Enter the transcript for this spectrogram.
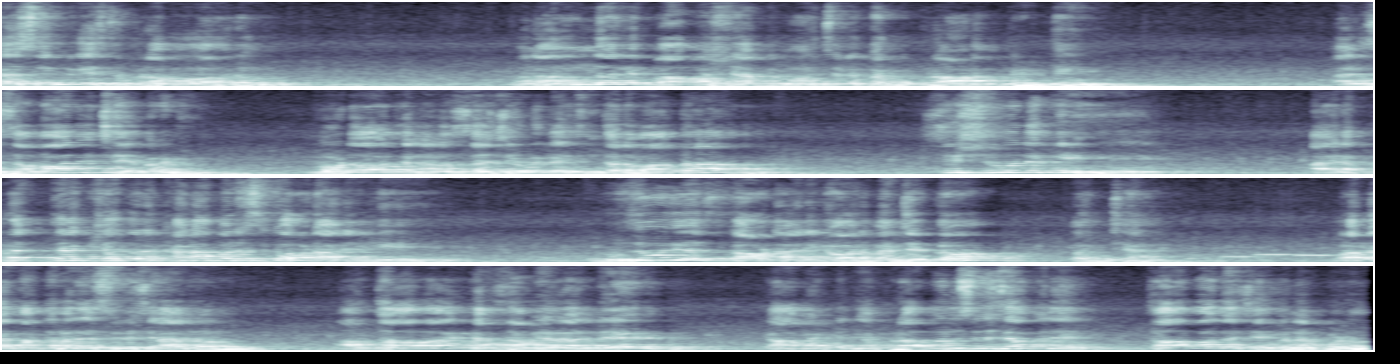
యేసుక్రీస్తు ప్రభు వారు మనందరి పాపశాప విమోచన కొరకు ప్రాణం పెట్టి ఆయన సమాధి చేయబడి మూడవ దినాల సచివుడు లేచిన తర్వాత శిశువులకి ఆయన ప్రత్యక్షతను కనపరుచుకోవడానికి రుజువు చేసుకోవడానికి వారి మధ్యలో వచ్చారు. వాళ్ళ కొంతమంది చూశారు ఆ తోమ ఇంకా సమయంలో లేడు. కాబట్టి ఇంకా ప్రభుని చూసామని తోమతో చెప్పినప్పుడు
